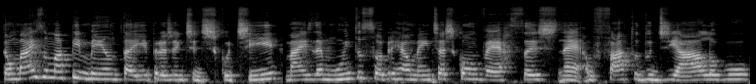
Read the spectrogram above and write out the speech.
Então, mais uma pimenta aí para a gente discutir, mas é muito sobre realmente as conversas, né? O fato do diálogo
